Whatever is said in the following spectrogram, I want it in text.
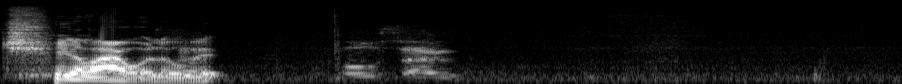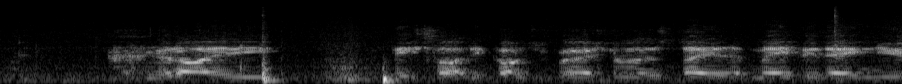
chill out. a little bit. Also, could I be slightly controversial and say that maybe they knew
